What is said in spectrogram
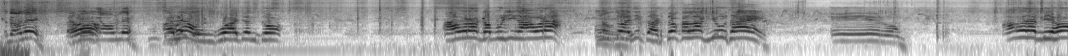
કેમ અલ્યા ઊંઘવા જન તો. આવરા ગબુજી આવરા. ઈ તો હજી અડધો કલાક જેવું થાય. એ રોમ. આવરા બેહો.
